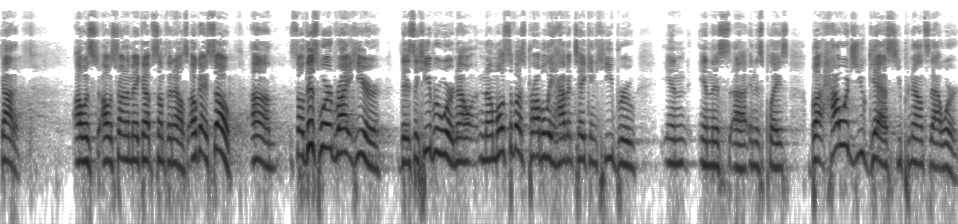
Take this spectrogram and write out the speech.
Got it. I was, I was trying to make up something else. Okay. So, um, so this word right here, is a Hebrew word. Now, now most of us probably haven't taken Hebrew in, in this, uh, in this place, but how would you guess you pronounce that word?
